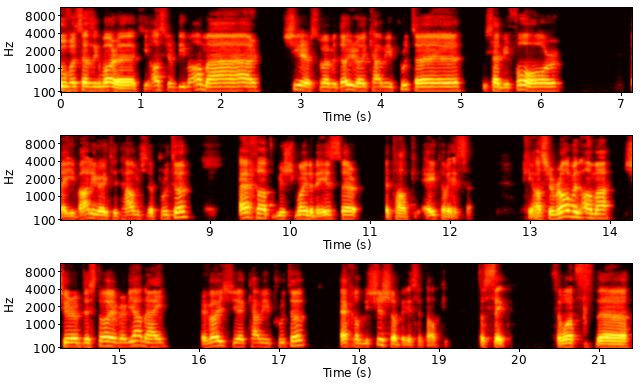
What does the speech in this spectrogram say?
Gufa says the Gemara, Ki Dima Smabadoiro, Kami Pruta. We said before that you evaluated how much is a Pruta. Echad Eiser. Ki Revoishia, Kami Pruta, Echad Mishisha Talki. It's a sick. So what's the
